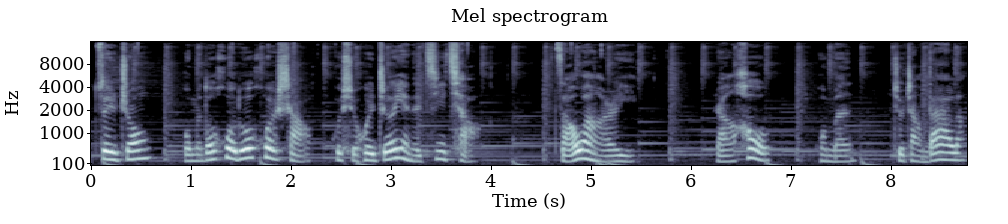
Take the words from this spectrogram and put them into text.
最终我们都或多或少会学会遮掩的技巧，早晚而已。然后，我们就长大了。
